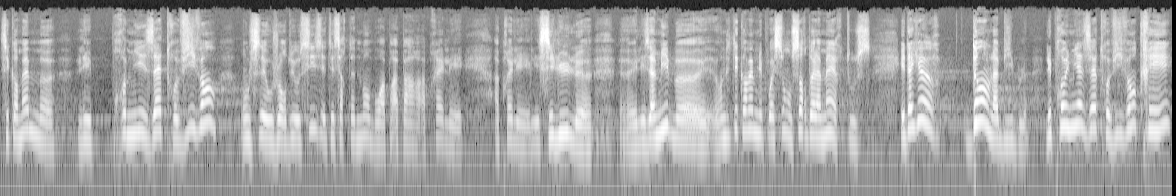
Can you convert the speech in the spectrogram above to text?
C'est quand même euh, les premiers êtres vivants. On le sait aujourd'hui aussi, c'était certainement, bon, après les, après les, cellules euh, et les amibes, euh, on était quand même les poissons, on sort de la mer tous. Et d'ailleurs, dans la Bible, les premiers êtres vivants créés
